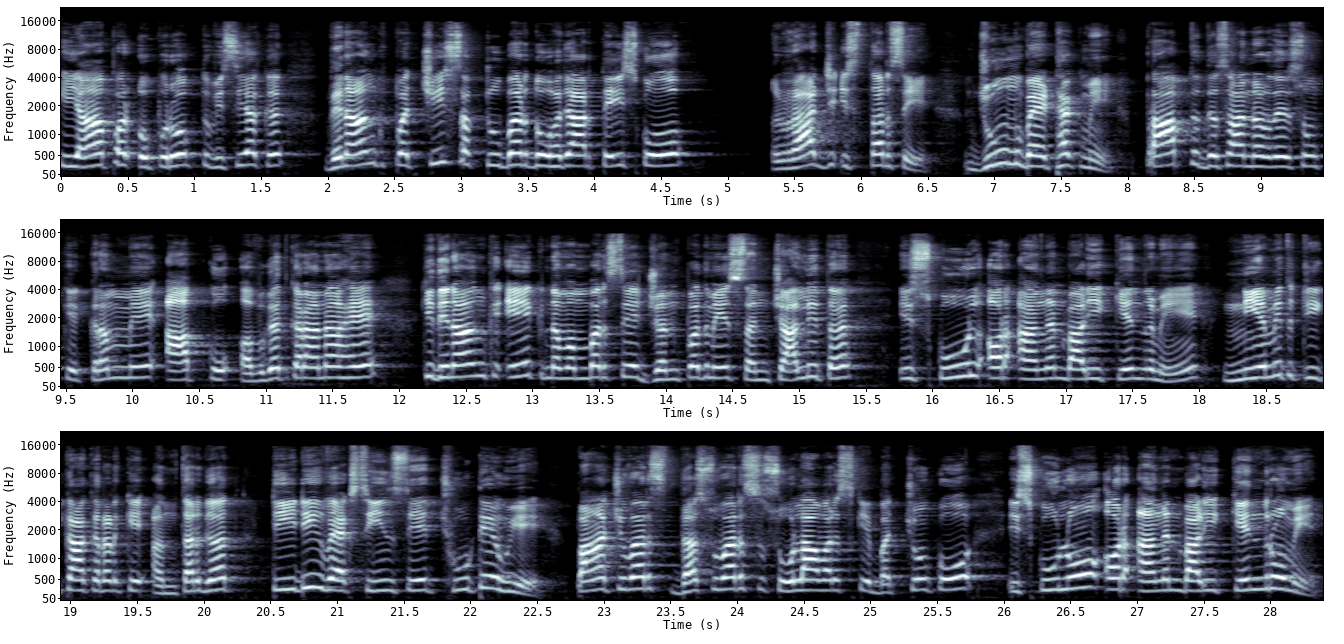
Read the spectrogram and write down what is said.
कि यहाँ पर उपरोक्त विषयक दिनांक 25 अक्टूबर 2023 को राज्य स्तर से जूम बैठक में प्राप्त दिशा निर्देशों के क्रम में आपको अवगत कराना है कि दिनांक एक नवंबर से जनपद में संचालित स्कूल और आंगनबाड़ी केंद्र में नियमित टीकाकरण के अंतर्गत टीडी वैक्सीन से छूटे हुए पाँच वर्ष, दस वर्ष, सोलह वर्ष के बच्चों को स्कूलों और आंगनबाड़ी केंद्रों में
